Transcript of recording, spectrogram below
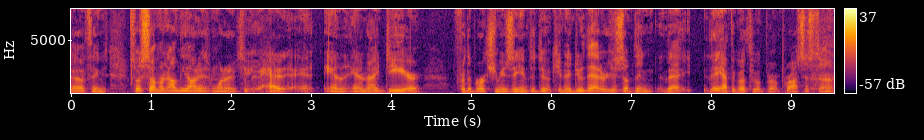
uh, things. So someone on the audience wanted to had an, an idea for the Berkshire Museum to do. Can they do that, or just something that they have to go through a pro- process to?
